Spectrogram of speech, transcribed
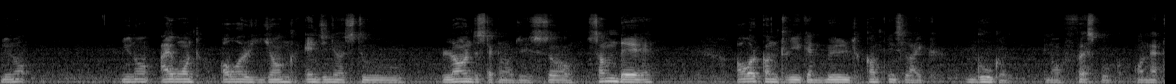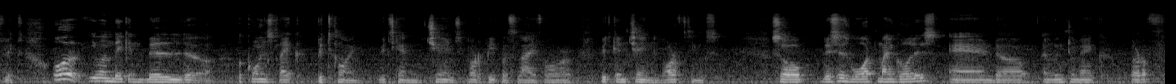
you know you know I want our young engineers to learn this technology. So someday our country can build companies like Google know Facebook or Netflix or even they can build uh, coins like Bitcoin which can change a lot of people's life or which can change a lot of things so this is what my goal is and uh, I'm going to make a lot of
